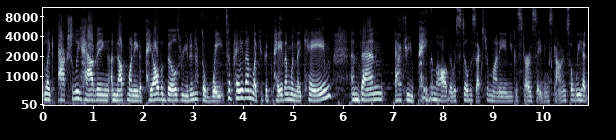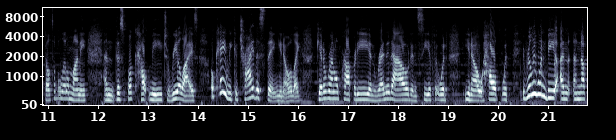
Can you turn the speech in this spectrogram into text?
like actually having enough money to pay all the bills where you didn't have to wait to pay them, like you could pay them when they came, and then after you paid them all, there was still this extra money and you could start a savings account. And so we had built up a little money and this book helped me to realize, okay, we could try this thing, you know, like get a rental property and rent it out and see if it would, you know, help with, it really wouldn't be an, enough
